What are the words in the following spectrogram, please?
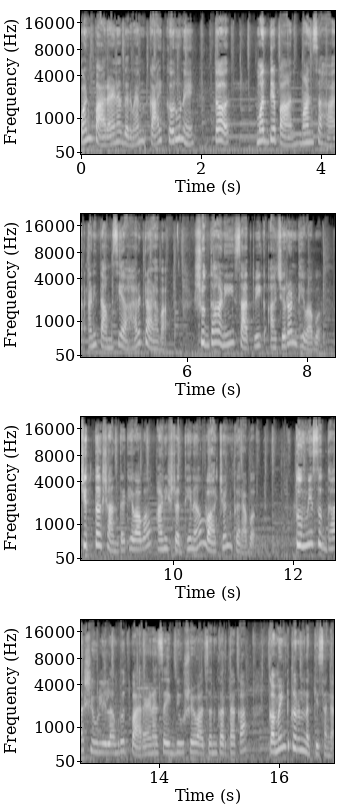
पण पारायणादरम्यान काय करू नये तर मद्यपान मांसाहार आणि तामसी आहार टाळावा. शुद्ध आणि सात्विक आचरण ठेवावं. चित्त शांत ठेवावं आणि श्रद्धेनं वाचन करावं. तुम्ही सुद्धा शिवलीलामृत पारायणाचं एक दिवशी वाचन करता का? कमेंट करून नक्की सांगा.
